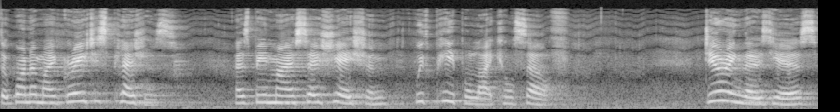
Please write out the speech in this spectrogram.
that one of my greatest pleasures has been my association with people like yourself. During those years,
